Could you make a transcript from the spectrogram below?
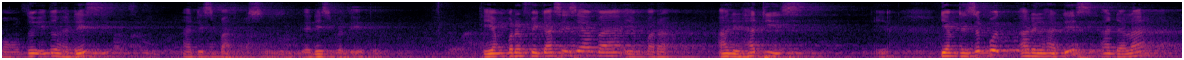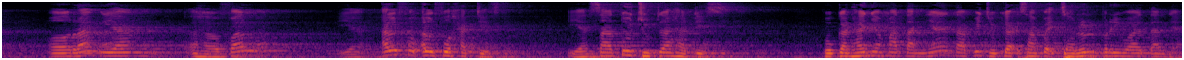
Maudhu itu hadis hadis palsu. Jadi seperti itu. Yang verifikasi siapa? Yang para ahli hadis. Ya. Yang disebut ahli hadis adalah orang yang hafal ya alfu alfu hadis. Ya, satu juta hadis. Bukan hanya matannya tapi juga sampai jalur periwayatannya.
